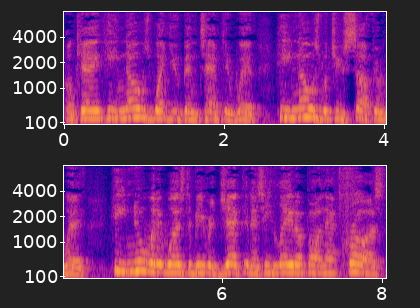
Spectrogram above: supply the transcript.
Okay? He knows what you've been tempted with. He knows what you suffered with. He knew what it was to be rejected as he laid up on that cross,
